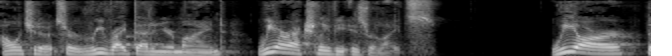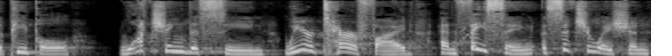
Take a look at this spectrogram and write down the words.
I want you to sort of rewrite that in your mind. We are actually the Israelites. We are the people watching this scene. We are terrified and facing a situation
